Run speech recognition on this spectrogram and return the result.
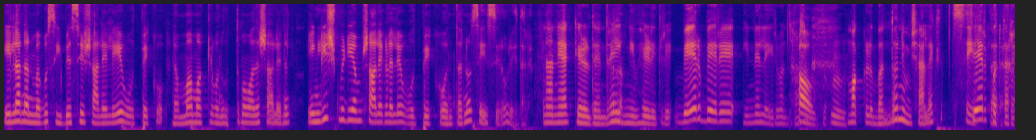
ಇಲ್ಲ ನನ್ನ ಮಗು ಸಿ ಬಿ ಎಸ್ ಸಿ ಶಾಲೆಯಲ್ಲೇ ಓದಬೇಕು ನಮ್ಮ ಮಕ್ಕಳು ಒಂದು ಉತ್ತಮವಾದ ಶಾಲೆನಲ್ಲಿ ಇಂಗ್ಲಿಷ್ ಮೀಡಿಯಂ ಶಾಲೆಗಳಲ್ಲೇ ಓದಬೇಕು ಅಂತಾನು ಸೇರಿಸಿರೋರು ಇದ್ದಾರೆ ನಾನು ಯಾಕೆ ಕೇಳಿದೆ ಅಂದ್ರೆ ಈಗ ನೀವು ಹೇಳಿದ್ರಿ ಬೇರೆ ಬೇರೆ ಹಿನ್ನೆಲೆ ಇರುವಂತಹ ಹೌದು. ಮಕ್ಕಳು ಬಂದು ನಿಮ್ ಶಾಲೆಗೆ ಸೇರ್ಕೊತಾರೆ.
